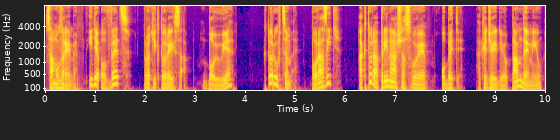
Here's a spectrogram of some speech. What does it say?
Samozrejme, ide o vec, proti ktorej sa bojuje, ktorú chceme poraziť a ktorá prináša svoje obete. A keďže ide o pandémiu,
